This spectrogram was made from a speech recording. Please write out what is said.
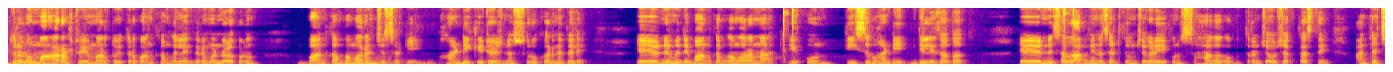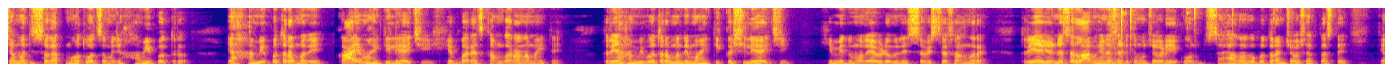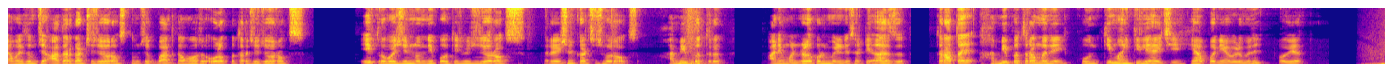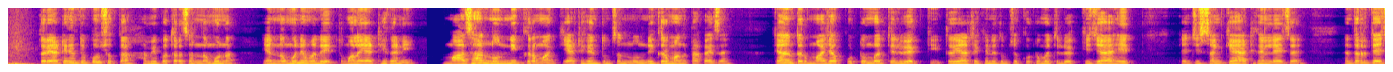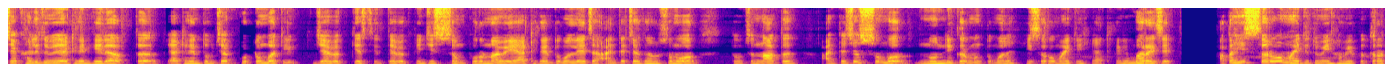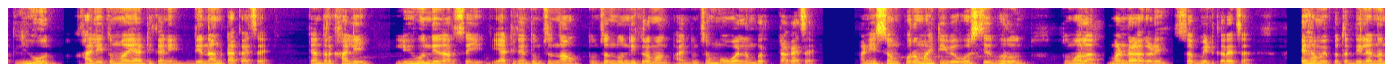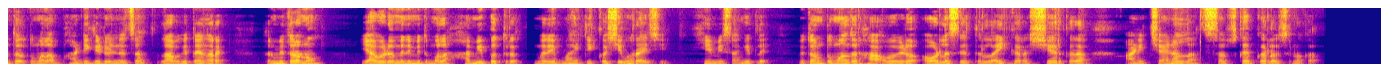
मित्रांनो महाराष्ट्र इमारत इतर बांधकाम कल्याणकारी मंडळाकडून बांधकाम कामगारांच्यासाठी भांडी किट योजना सुरू करण्यात आली. या योजनेमध्ये बांधकाम कामगारांना एकूण तीस भांडी दिले जातात. या योजनेचा लाभ घेण्यासाठी तुमच्याकडे एकूण सहा कागदपत्रांची आवश्यकता असते आणि त्याच्यामध्ये सगळ्यात महत्त्वाचं म्हणजे हमीपत्र. या हमीपत्रामध्ये काय माहिती लिहायची हे बऱ्याच कामगारांना माहिती आहे. तर या हमीपत्रामध्ये माहिती कशी लिहायची हे मी तुम्हाला या व्हिडिओमध्ये सविस्तर सांगणार आहे. तर या योजनेचा लाभ घेण्यासाठी तुमच्याकडे एकूण सहा कागदपत्रांची आवश्यकता असते. त्यामध्ये तुमचे आधार कार्डचे झेरॉक्स तुमचे बांधकामावर ओळखपत्राचे झेरॉक्स एक रुपयाची नोंदणी पावतीची झेरॉक्स रेशन कार्डचे झेरॉक्स हमीपत्र आणि मंडळाकडून मिळण्यासाठी अर्ज. तर आता या हमीपत्रामध्ये कोणती माहिती लिहायची हे आपण या व्हिडिओमध्ये पाहूयात. तर या ठिकाणी तुम्ही पाहू शकता हमीपत्राचा नमुना. या नमुन्यामध्ये तुम्हाला या ठिकाणी माझा नोंदणी क्रमांक या ठिकाणी तुमचा नोंदणी क्रमांक टाकायचा आहे. त्यानंतर माझ्या कुटुंबातील व्यक्ती तर या ठिकाणी तुमच्या कुटुंबातील व्यक्ती ज्या आहेत त्यांची संख्या या ठिकाणी लिहायचं आहे. नंतर त्याच्याखाली तुम्ही या ठिकाणी केल्या तर या ठिकाणी तुमच्या कुटुंबातील ज्या व्यक्ती असतील त्या व्यक्तींची संपूर्ण नावे या ठिकाणी तुम्हाला लिहायचं आहे. आणि त्याच्यासमोर तुमचं नातं आणि त्याच्यासमोर नोंदणी क्रमांक तुम्हाला ही सर्व माहिती या ठिकाणी भरायची आहे. आता ही सर्व माहिती तुम्ही हमीपत्रात लिहून खाली तुम्हाला या ठिकाणी दिनांक टाकायचा आहे. त्यानंतर खाली लिहून देणार सही या ठिकाणी तुमचं नाव तुमचा नोंदणी क्रमांक आणि तुमचा मोबाईल नंबर टाकायचा आहे. आणि संपूर्ण माहिती व्यवस्थित भरून तुम्हाला मंडळाकडे सबमिट करायचा आहे. हे हमीपत्र दिल्यानंतर तुम्हाला भांडी किट योजनेचा लाभ घेता येणार आहे. तर मित्रांनो या व्हिडिओमध्ये मी तुम्हाला हमीपत्रमध्ये माहिती कशी भरायची हे मी सांगितलंय. मित्रांनो तुम्हाला जर हा व्हिडिओ आवडला असेल तर लाईक करा शेअर करा आणि चॅनलला सबस्क्राईब करायला विसरू नका.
